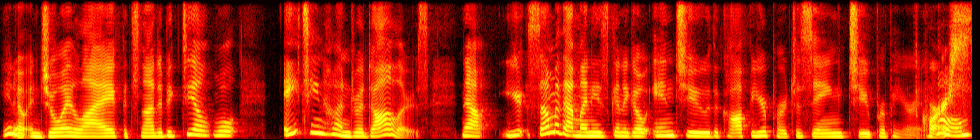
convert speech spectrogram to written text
you know, enjoy life. It's not a big deal. Well, $1,800. Now, you, some of that money is going to go into the coffee you're purchasing to prepare it Of course. home.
